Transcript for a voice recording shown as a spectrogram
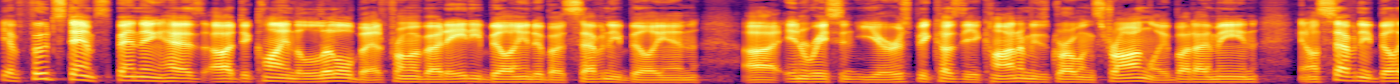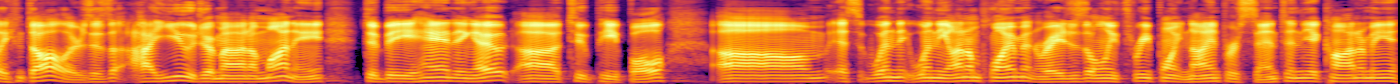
Yeah, food stamp spending has uh, declined a little bit from about 80 billion to about 70 billion uh, in recent years because the economy is growing strongly. But I mean, you know, 70 billion dollars is a huge amount of money to be handing out uh, to people. Um, it's when the, when the unemployment rate is only 3.9 percent and the economy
